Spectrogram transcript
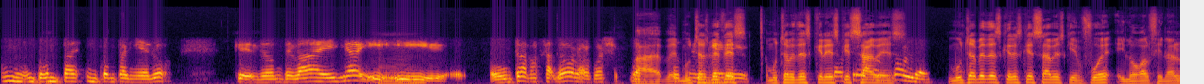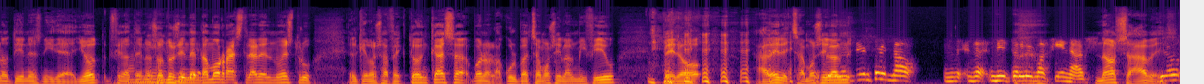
un, un compañero que de donde va ella y, y- o un trabajador algo así. Entonces, muchas que- veces, muchas veces crees que sabes, muchas veces crees que sabes quién fue y luego al final no tienes ni idea. Yo, fíjate, También. nosotros intentamos rastrear el nuestro, el que nos afectó en casa. Bueno, la culpa echamos el almifiu, pero a ver, echamos el almifiu. Realmente no, ni, te lo imaginas. No sabes. Yo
